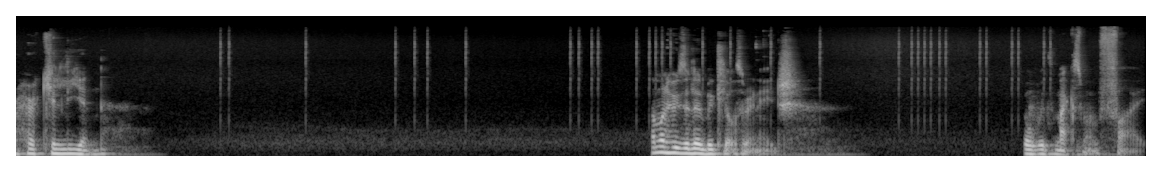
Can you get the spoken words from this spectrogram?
Or Herculean. Someone who's a little bit closer in age. Go with maximum five.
